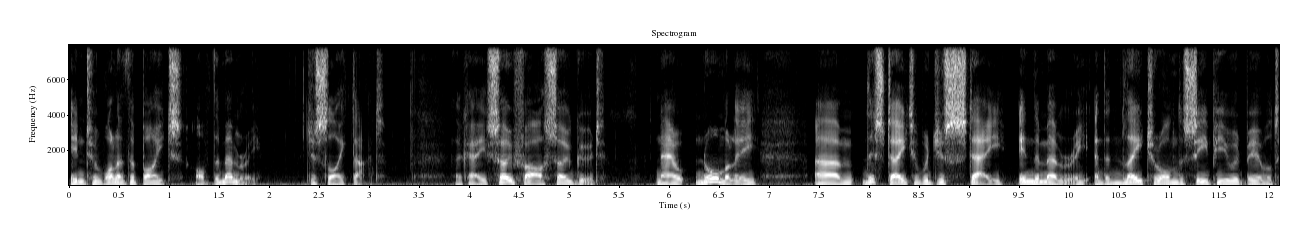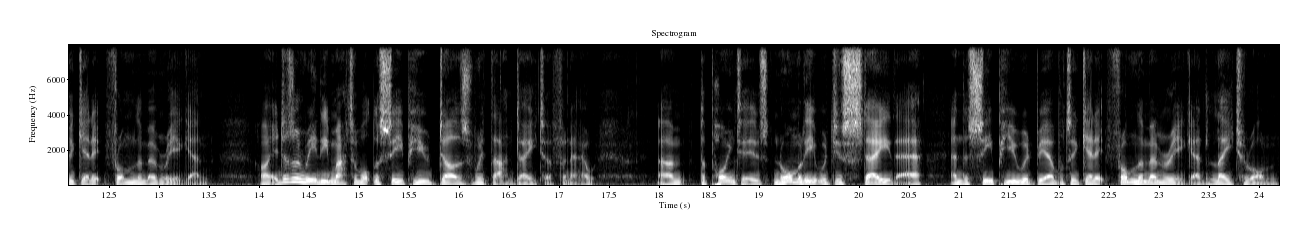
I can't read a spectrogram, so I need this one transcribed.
into one of the bytes of the memory, just like that. Okay, so far so good. Now, normally, um, this data would just stay in the memory, and then later on the CPU would be able to get it from the memory again. Right, it doesn't really matter what the CPU does with that data for now. Um, the point is, normally it would just stay there, and the CPU would be able to get it from the memory again later on.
